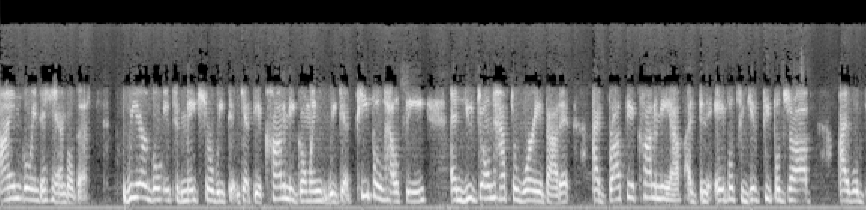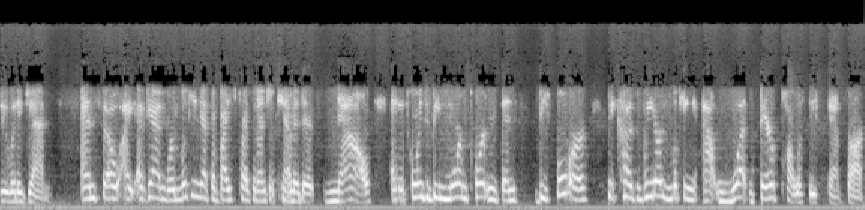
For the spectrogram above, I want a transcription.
I'm going to handle this we are going to make sure we get the economy going, we get people healthy, and you don't have to worry about it. I've brought the economy up. I've been able to give people jobs. I will do it again. And so, I, again, we're looking at the vice presidential candidates now, and it's going to be more important than before because we are looking at what their policy stance are.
